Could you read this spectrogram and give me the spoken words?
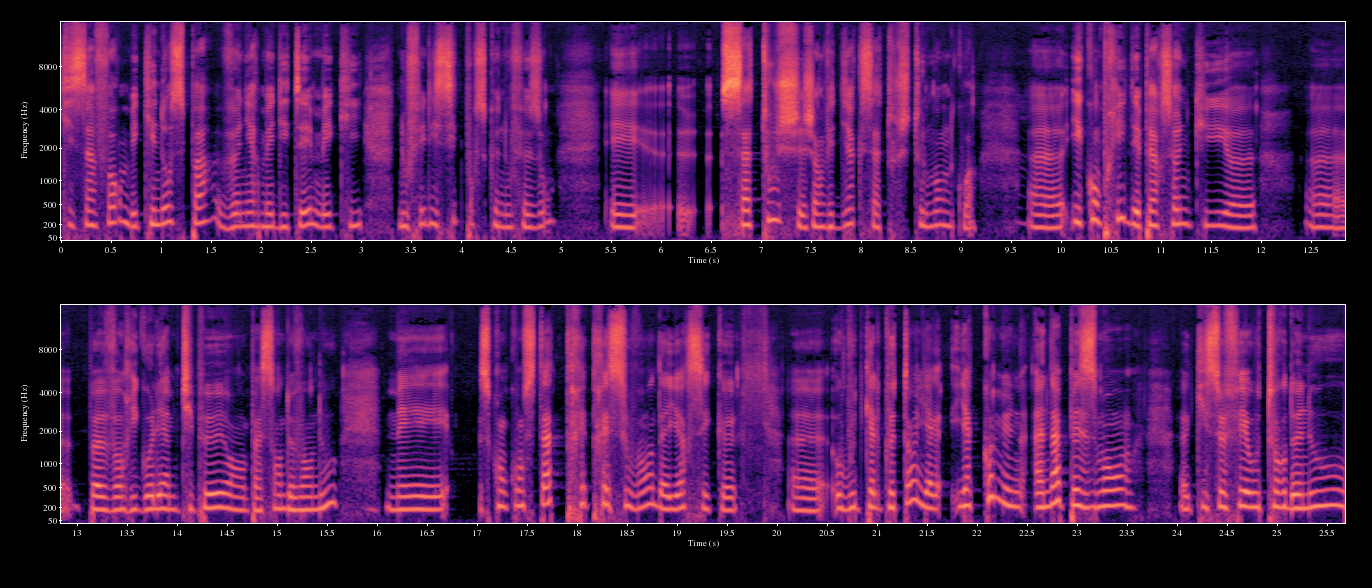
qui s'informent mais qui n'osent pas venir méditer, mais qui nous félicitent pour ce que nous faisons. Et ça touche, j'ai envie de dire que ça touche tout le monde, quoi. Euh, y compris des personnes qui euh, euh, peuvent rigoler un petit peu en passant devant nous. Mais ce qu'on constate très très souvent d'ailleurs, c'est que au bout de quelque temps, il y a, comme un apaisement qui se fait autour de nous,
